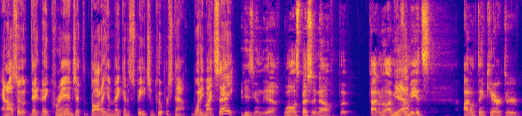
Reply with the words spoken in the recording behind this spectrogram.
And also they, they cringe at the thought of him making a speech in Cooperstown, what he might say. he's gonna. Yeah, well, especially now. But I don't know. I mean, Yeah. for me, it's. I don't think character.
